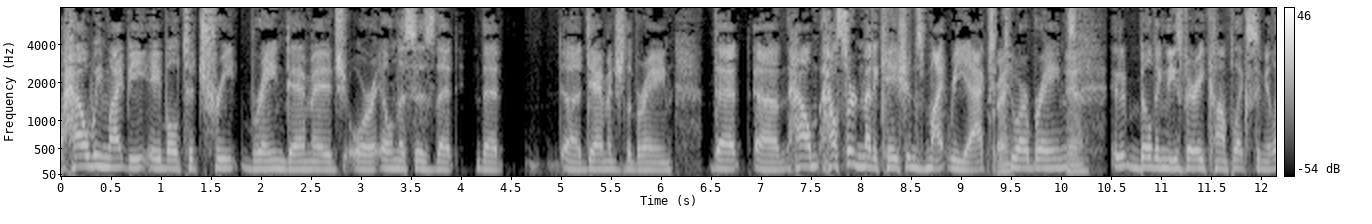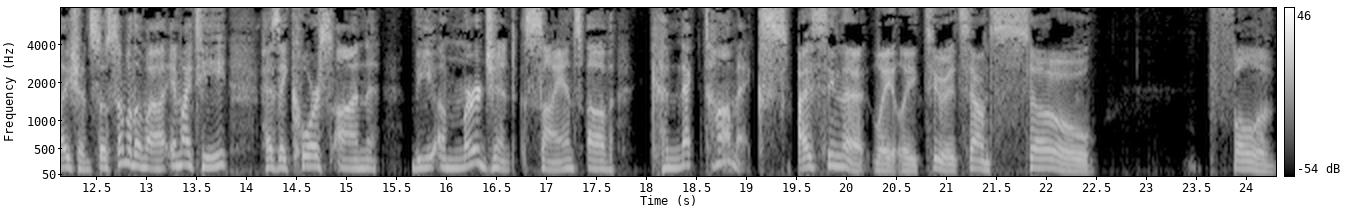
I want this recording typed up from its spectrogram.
How we might be able to treat brain damage or illnesses that that uh, damage the brain, that um, how how certain medications might react Right. to our brains, Yeah. building these very complex simulations. So some of them, uh, MIT has a course on the emergent science of connectomics. I've seen that lately too. It sounds so full of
